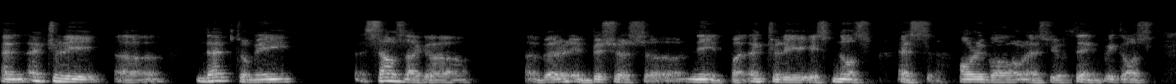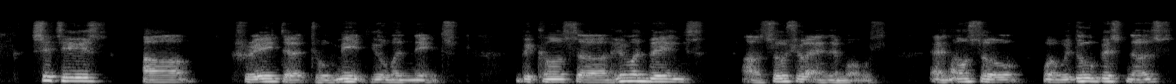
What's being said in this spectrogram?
And actually, uh, that to me sounds like a, a very ambitious uh, need, but actually it's not as horrible as you think because cities are created to meet human needs because uh, human beings are social animals and also, when we do business,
